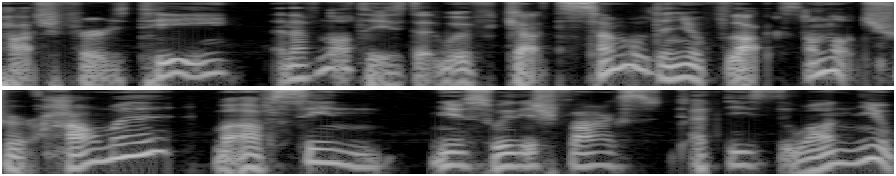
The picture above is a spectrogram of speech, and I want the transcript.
patch 30 and I've noticed that we've got some of the new flags. I'm not sure how many, but I've seen new Swedish flags, at least one new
